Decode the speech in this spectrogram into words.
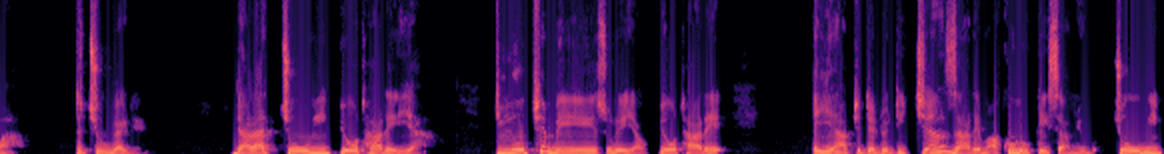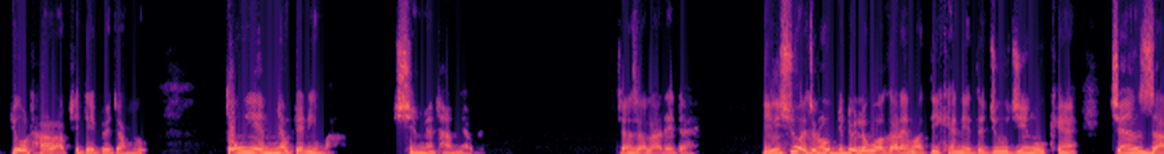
မှာတကြိုလိုက်တယ်ဒါကကြိုပြီးပြောထားတဲ့အရာဒီလိုဖြစ်မယ်ဆိုတဲ့အရာပြောထားတဲ့ အရာဖြစ်တဲ့အတွက်ဒီကျမ်းစာထဲမှာအခုလိုကိစ္စမျိုးပေါ့ကြိုပြီးပြောထားတာဖြစ်တဲ့အတွက်ကြောင့်မလို့သုံးရက်မြောက်တဲ့နေ့မှာရှင်မြန်ထမြောက်တယ်ကျမ်းစာလာတဲ့အတိုင်းယေရှုကကျွန်တော်တို့ပြည့်တဲ့လဝါကားတိုင်းမှာတည်ခံတဲ့တကြူချင်းကိုခံကျမ်းစာ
